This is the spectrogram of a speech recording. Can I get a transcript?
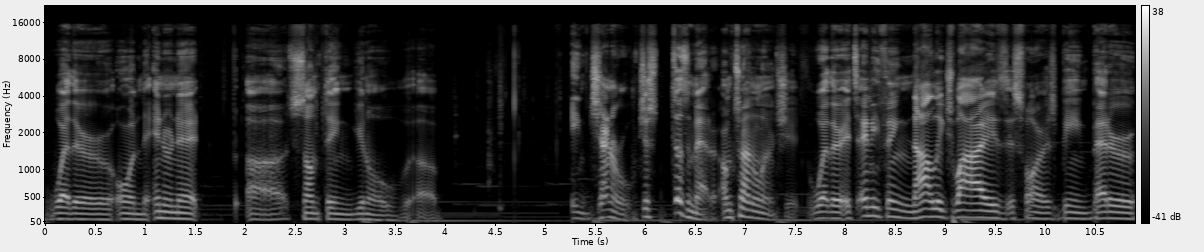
whether on the internet uh, something, you know, uh, in general, just doesn't matter. I'm trying to learn shit. Whether it's anything knowledge wise, as far as being better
